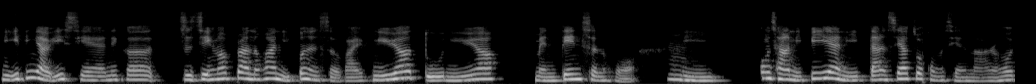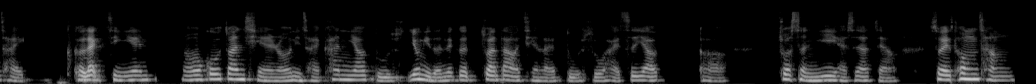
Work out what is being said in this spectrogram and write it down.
你一定要有一些那个资金哦，不然的话你不能 survive，你又要读，你又要。maintain 生活，嗯、你通常你毕业，你当然是要做工钱嘛，然后才 collect 经验，嗯、然后够赚钱，然后你才看要读用你的那个赚到的钱来读书，还是要呃做生意，还是要怎样？所以通常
